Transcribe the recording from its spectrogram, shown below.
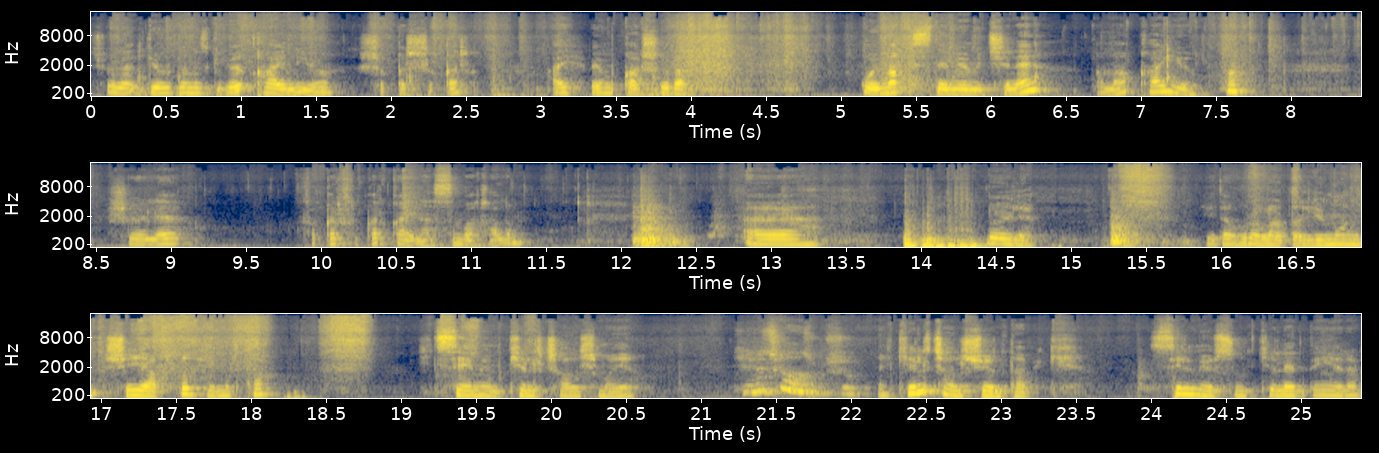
Şöyle gördüğünüz gibi kaynıyor. Şıkır şıkır. Ay ben bu kaşığı da koymak istemiyorum içine ama kayıyor. Hah. Şöyle fıkır fıkır kaynasın bakalım. Ee, böyle. Bir de buralarda limon şey yaptım yumurta. Hiç sevmiyorum kirli çalışmayı. Kirli çalışmışım. E, kirli çalışıyorsun tabii ki. Silmiyorsun kirlettiğin yere.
